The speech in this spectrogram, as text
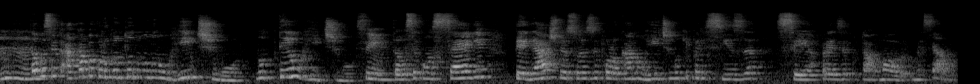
Uhum. Então você acaba colocando todo mundo no ritmo, no teu ritmo. Sim. Então você consegue pegar as pessoas e colocar no ritmo que precisa ser para executar uma obra comercial.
